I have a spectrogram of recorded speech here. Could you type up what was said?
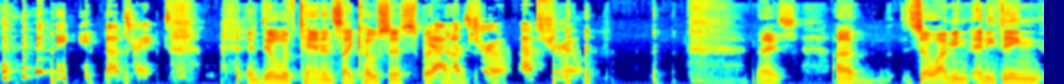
that's right. and deal with Tannen psychosis, but yeah, no, I'm that's true. That's true. Nice. Uh, so, I mean, anything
